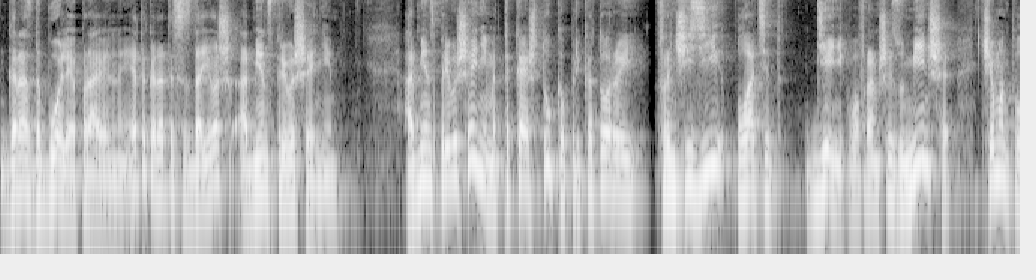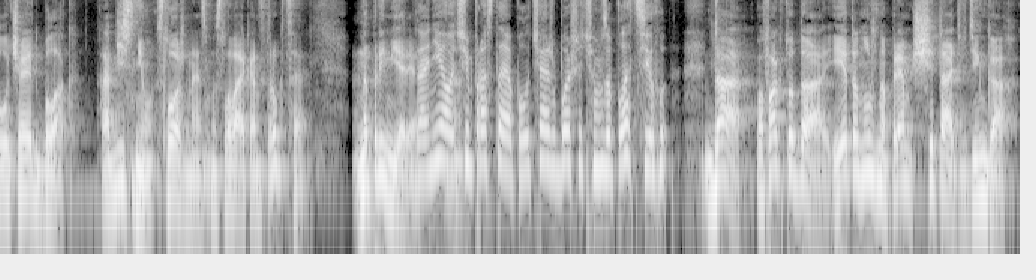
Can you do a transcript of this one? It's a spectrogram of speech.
гораздо более правильный, это когда ты создаешь обмен с превышением. Обмен с превышением – это такая штука, при которой франчизи платит денег во франшизу меньше, чем он получает благ. Объясню. Сложная смысловая конструкция. На примере. Да не, очень простая. Получаешь больше, чем заплатил. Да, по факту да. И это нужно прям считать в деньгах.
